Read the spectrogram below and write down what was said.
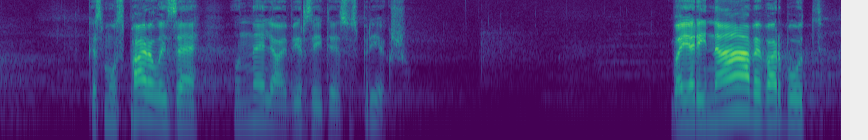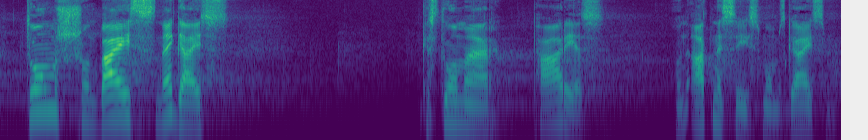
kas mūs paralizē un neļauj virzīties uz priekšu. Vai arī nāve var būt tumšs un baiss negaiss, kas tomēr pāries un atnesīs mums gaismu.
